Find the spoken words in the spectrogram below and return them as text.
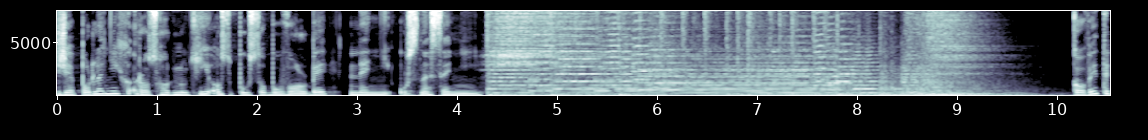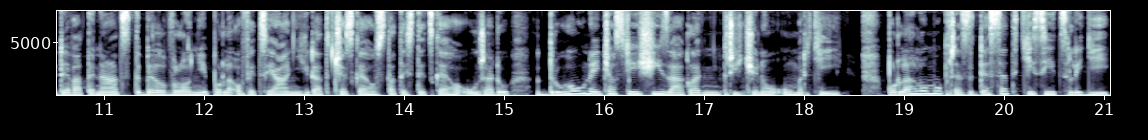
že podle nich rozhodnutí o způsobu volby není usnesení. COVID-19 byl v loni podle oficiálních dat Českého statistického úřadu druhou nejčastější základní příčinou úmrtí. Podlehlo mu přes 10 tisíc lidí,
